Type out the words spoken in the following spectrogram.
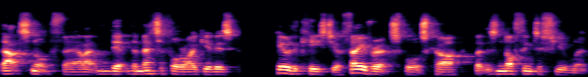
That's not fair. Like the, the metaphor I give is here are the keys to your favorite sports car, but there's nothing to fuel it.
